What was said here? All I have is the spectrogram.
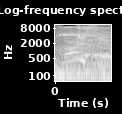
Nice.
